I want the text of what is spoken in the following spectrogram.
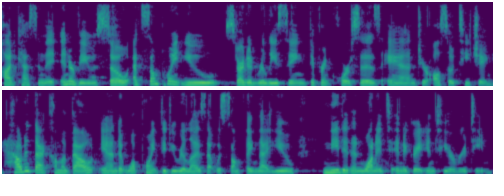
podcast and the interviews. So at some point, you started releasing different courses and you're also teaching. How did that come about? And at what point did you realize that was something that you needed and wanted to integrate into your routine?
